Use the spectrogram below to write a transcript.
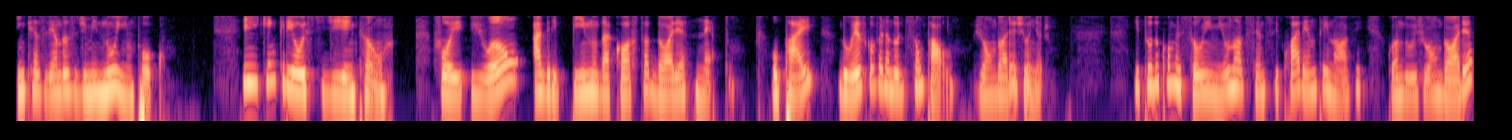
em que as vendas diminuem um pouco. E quem criou este dia então? Foi João Agripino da Costa Dória Neto, o pai do ex-governador de São Paulo, João Dória Júnior. E tudo começou em 1949, quando João Dória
